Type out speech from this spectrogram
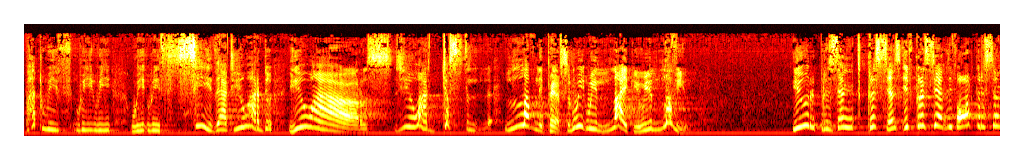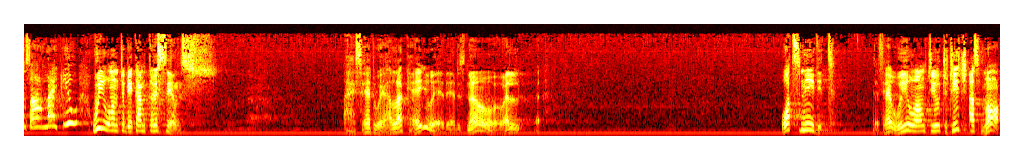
but we, we, we, we, we see that you are, you are, you are just a lovely person. We, we like you. We love you. You represent Christians. If Christians, if all Christians are like you, we want to become Christians. I said, well, okay, well, there is no, well, what's needed? They said, we want you to teach us more.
